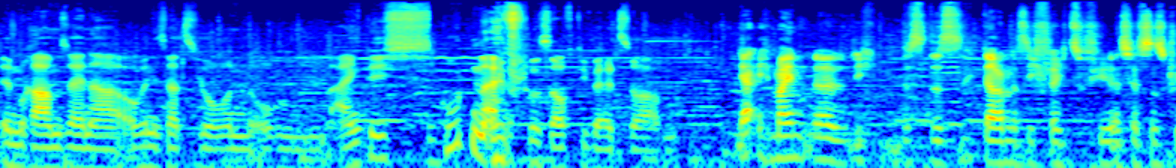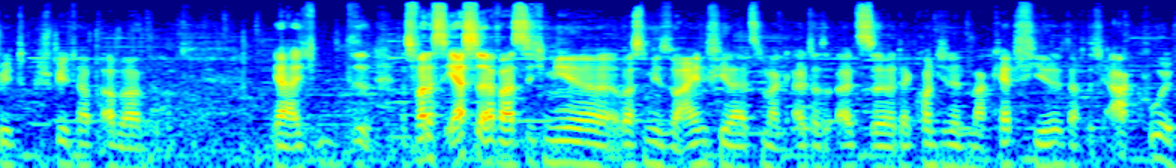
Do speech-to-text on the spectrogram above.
im Rahmen seiner Organisation, um eigentlich guten Einfluss auf die Welt zu haben. Ja, ich meine, äh, das, das liegt daran, dass ich vielleicht zu viel Assassin's Creed gespielt habe, aber ja, ich, das war das erste, was ich mir, was mir so einfiel, als, Mar- als, als äh, der Kontinent Marquette fiel, dachte ich, ah cool,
